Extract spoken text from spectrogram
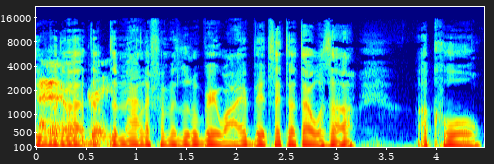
brought out the, the, mallet from his little Bray Wyatt bits. I thought that was a, a cool,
